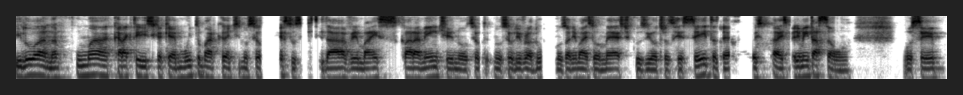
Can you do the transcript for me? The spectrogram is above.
E Luana, uma característica que é muito marcante nos seus textos, que se dá a ver mais claramente no seu, no seu livro adulto, nos animais domésticos e outras receitas, é a experimentação. Você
